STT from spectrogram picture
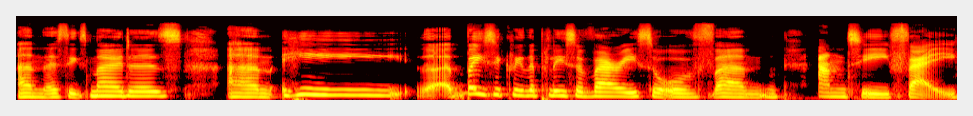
and there's these murders. Um, he uh, basically the police are very sort of um, anti-Fae,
